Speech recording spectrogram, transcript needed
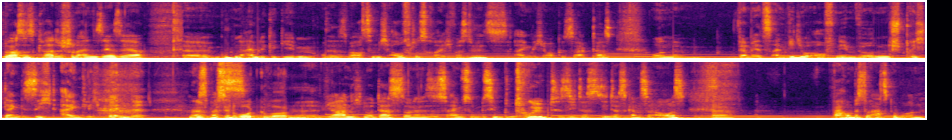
Du hast es gerade schon einen sehr, sehr äh, guten Einblick gegeben. Das war auch ziemlich aufschlussreich, was du mhm. jetzt eigentlich auch gesagt hast. Und äh, wenn wir jetzt ein Video aufnehmen würden, spricht dein Gesicht eigentlich Bände. Ne? Ist ein bisschen was, rot geworden. Äh, ja, nicht nur das, sondern es ist eigentlich so ein bisschen betrübt, sieht das, sieht das Ganze aus. Ja. Warum bist du Arzt geworden?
